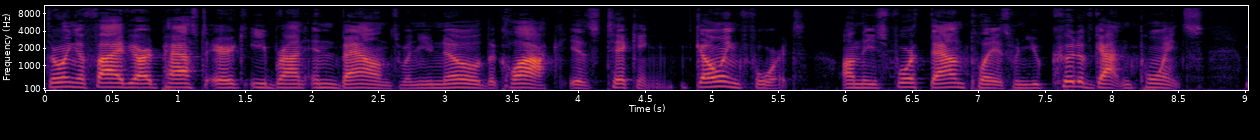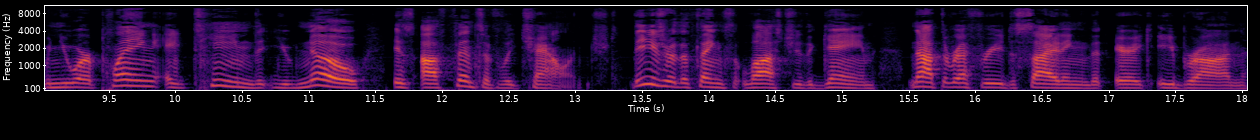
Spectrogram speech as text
throwing a five yard pass to Eric Ebron in bounds when you know the clock is ticking, going for it on these fourth down plays when you could have gotten points when you are playing a team that you know is offensively challenged. These are the things that lost you the game, not the referee deciding that Eric Ebron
